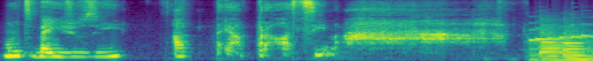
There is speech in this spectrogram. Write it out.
Muitos beijos e até a próxima! Música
